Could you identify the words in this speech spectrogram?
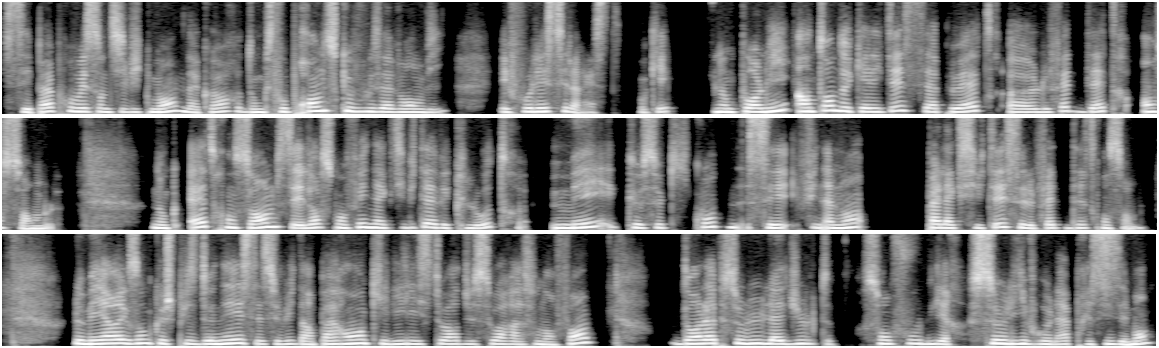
c'est pas prouvé scientifiquement, d'accord? Donc, il faut prendre ce que vous avez envie et il faut laisser le reste, ok? Donc, pour lui, un temps de qualité, ça peut être euh, le fait d'être ensemble. Donc, être ensemble, c'est lorsqu'on fait une activité avec l'autre, mais que ce qui compte, c'est finalement pas l'activité, c'est le fait d'être ensemble. Le meilleur exemple que je puisse donner, c'est celui d'un parent qui lit l'histoire du soir à son enfant. Dans l'absolu, l'adulte s'en fout de lire ce livre-là précisément,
